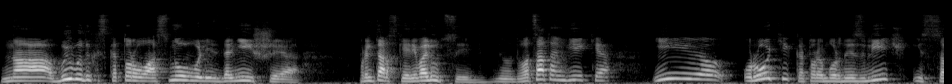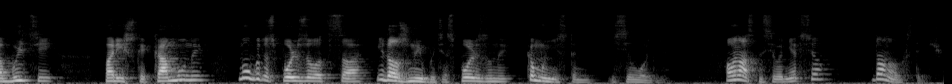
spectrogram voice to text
на выводах из которого основывались дальнейшие пролетарские революции в 20 веке и уроки, которые можно извлечь из событий Парижской коммуны, могут использоваться и должны быть использованы коммунистами и сегодня. А у нас на сегодня все. До новых встреч.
